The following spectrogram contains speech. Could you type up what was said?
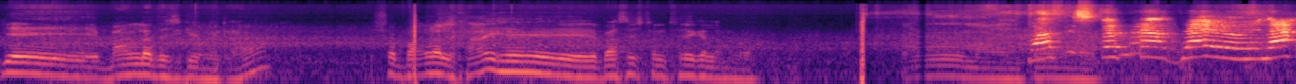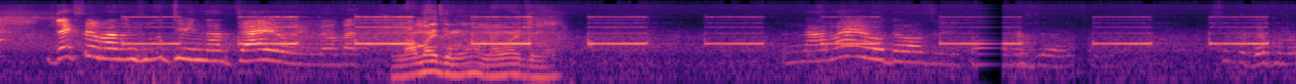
ইয়ে বাংলাদেশ গেম এটা হ্যাঁ? সব বাংলা লেখা। আই হে বাস স্ট্যান্ড থেকে গেলাম গো। ও মাই না। বাস নামাই দিমা নামাই দিমু নামাই ওদের ওদের দেখো না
